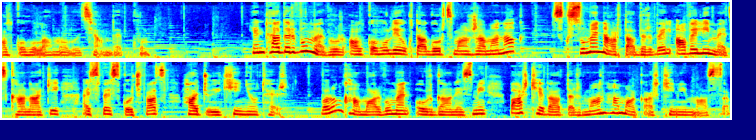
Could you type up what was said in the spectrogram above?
ալկոհոլամոլության դեպքում։ Ենթադրվում է, որ ալկոհոլի օգտագործման ժամանակ սկսում են արտադրվել ավելի մեծ քանակի այսպես կոչված հաճույքի նյութեր, որոնք համարվում են օրգանիզմի ապարքեվատրման համակարգի մի մասը։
